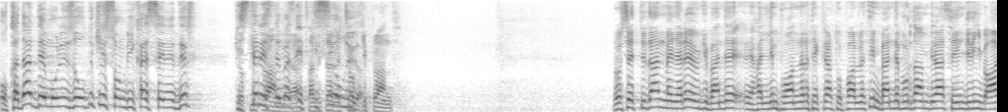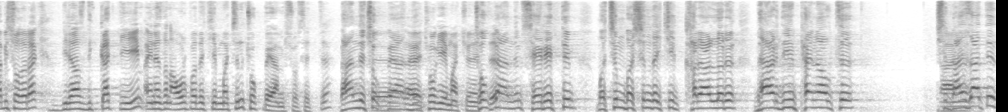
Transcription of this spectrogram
o kadar demoralize oldu ki son birkaç senedir Çok ister istemez ya. etkisi tabii, tabii, oluyor. Çok yıprandı. Rosetti'den Meler'e övgü. Ben de e, Halil'in puanları tekrar toparlatayım. Ben de buradan biraz senin dediğin gibi abisi olarak biraz dikkat diyeyim. En azından Avrupa'daki maçını çok beğenmiş Rosetti. Ben de çok beğendim. Ee, Evet çok iyi maç yönetti. Çok beğendim. Seyrettim. Maçın başındaki kararları, verdiği penaltı. İşte ben zaten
